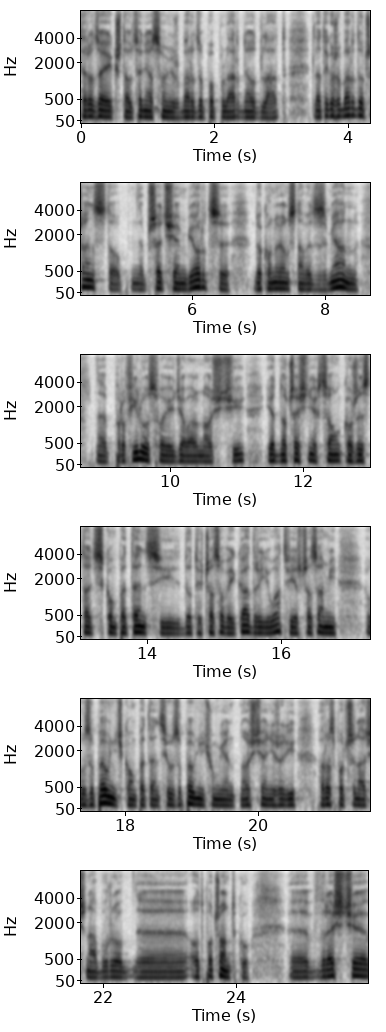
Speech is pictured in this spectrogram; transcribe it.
te rodzaje kształcenia są już bardzo popularne od lat, dlatego że bardzo często przedsiębiorcy, dokonując nawet zmian profilu swojej działalności, jednocześnie chcą korzystać z kompetencji dotychczasowej kadry i łatwiej jest czasami uzupełnić kompetencje, uzupełnić umiejętności, aniżeli rozpoczynać nabór e, od początku. E, wreszcie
